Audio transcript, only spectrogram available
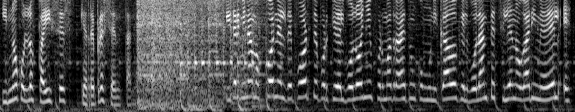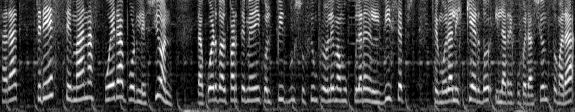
y no con los países que representan. Y terminamos con el deporte porque el Boloña informó a través de un comunicado que el volante chileno Gary Medel estará tres semanas fuera por lesión. De acuerdo al parte médico, el Pitbull sufrió un problema muscular en el bíceps femoral izquierdo y la recuperación tomará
